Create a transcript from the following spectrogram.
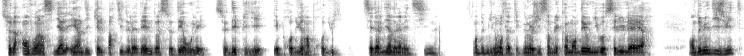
cela envoie un signal et indique quelle partie de l'ADN doit se dérouler, se déplier et produire un produit. C'est l'avenir de la médecine. En 2011, la technologie semblait commandée au niveau cellulaire. En 2018,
